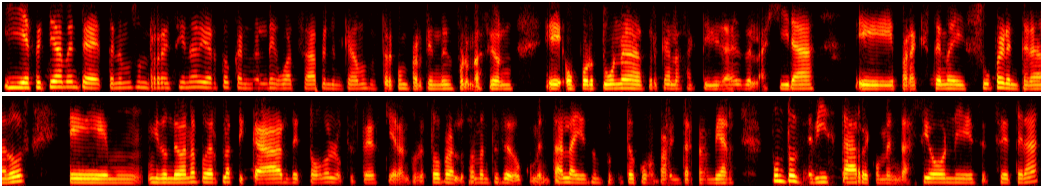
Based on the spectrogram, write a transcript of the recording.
Y efectivamente tenemos un recién abierto canal de WhatsApp en el que vamos a estar compartiendo información eh, oportuna acerca de las actividades de la gira eh, para que estén ahí súper enterados eh, y donde van a poder platicar de todo lo que ustedes quieran, sobre todo para los amantes de documental, ahí es un poquito como para intercambiar puntos de vista, recomendaciones, etcétera,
